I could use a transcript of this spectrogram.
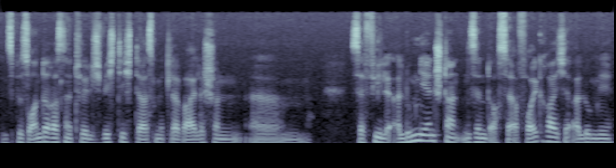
insbesondere ist natürlich wichtig, dass mittlerweile schon ähm, sehr viele Alumni entstanden sind, auch sehr erfolgreiche Alumni.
